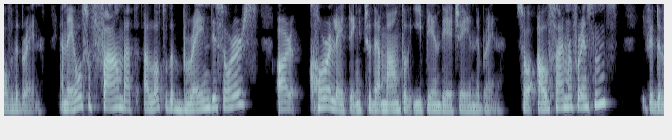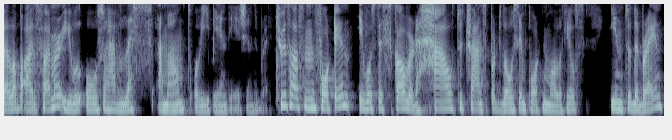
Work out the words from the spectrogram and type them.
of the brain? And they also found that a lot of the brain disorders are correlating to the amount of EPA and DHA in the brain. So Alzheimer for instance if you develop Alzheimer, you will also have less amount of DHA in the brain. 2014, it was discovered how to transport those important molecules into the brain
